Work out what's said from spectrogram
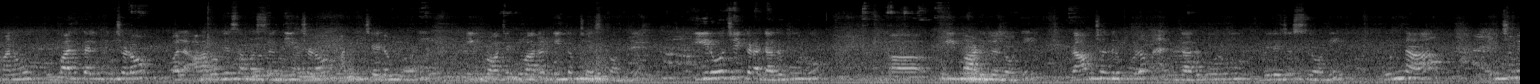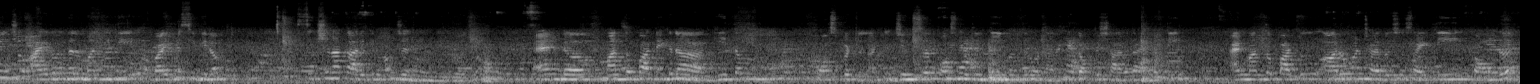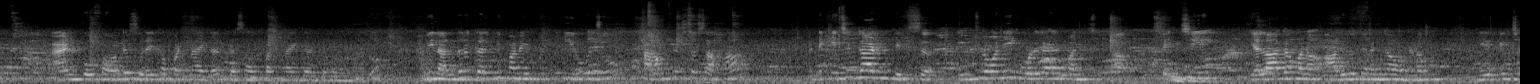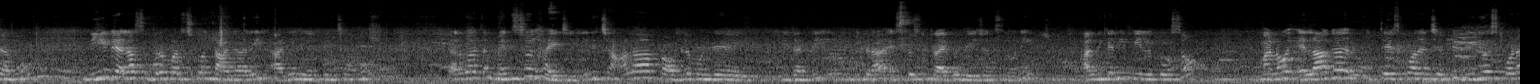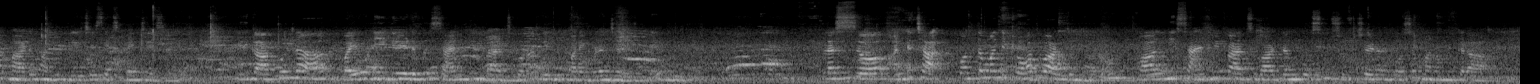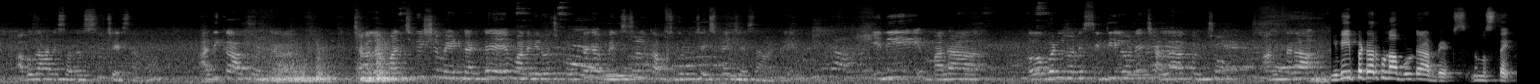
మనం ఉపాధి కల్పించడం వాళ్ళ ఆరోగ్య సమస్యలు తీర్చడం అన్ని చేయడంలోని ఈ ప్రాజెక్ట్ ద్వారా గీతం చేస్తోంది. ఈరోజు ఇక్కడ గదగూరు ఈ మాడులలోని రామచంద్రపురం అండ్ గదగూరు విలేజెస్లోని ఉన్న ఇంచుమించు ఐదు వందల మందికి వైద్య శిబిరం శిక్షణ కార్యక్రమం జరిగింది ఈరోజు అండ్ uh, మనతో పాటు ఇక్కడ గీతం హాస్పిటల్ అంటే జిమ్సర్ హాస్పిటల్ టీమ్ అందరూ ఉన్నారండి డాక్టర్ శారద అండ్ అండ్ మనతో పాటు ఆరోవన్ tribal society founder and co founder Surekha Patnaik గారు ప్రసాద్ పట్నాయక్ గారు కూడా ఉన్నారు. వీళ్ళందరూ కలిపి మన ఈరోజు పాంప్లెట్స్తో సహా అంటే కిచెన్ గార్డెన్ కిట్స్ ఇంట్లోని కూరగాయలు పంచి పెంచి ఎలాగ మనం ఆరోగ్యకరంగా ఉండడం నేర్పించాము. నీళ్ళు ఎలా శుభ్రపరచుకొని తాగాలి అది నేర్పించాము. తర్వాత మెన్స్ట్రల్ హైజీన్ ఇది చాలా ప్రాబ్లం ఉండే ఇదండి ఇక్కడ ఎస్పెషల్ ట్రైబల్ రీజన్స్లోని అందుకని వీళ్ళ కోసం మనం ఎలాగ చేసుకోవాలని చెప్పి వీడియోస్ కూడా మేడం అన్ని ప్లే చేసి ఎక్స్ప్లెయిన్ చేశారు. ఇది కాకుండా బయోడిగ్రేడబుల్ శానిటరీ ప్యాడ్స్ కూడా వీళ్ళకి మనం ఇవ్వడం జరిగింది. ప్లస్ అంటే చా కొంతమంది క్లాత్ వాడుతున్నారు. వాళ్ళని శానిటరీ ప్యాడ్స్ వాడడం కోసం షిఫ్ట్ చేయడం కోసం మనం ఇక్కడ అవగాహన సదస్సు చేశాము. అది కాకుండా చాలా మంచి విషయం ఏంటంటే మనం ఈరోజు కొత్తగా మెన్స్ట్రల్ కప్స్ గురించి ఎక్స్ప్లెయిన్ చేశామండి. ఇది మన అర్బన్లోనే సిటీలోనే చాలా కొంచెం అంతగా ఇవి ఇప్పటివరకు నా బులెటిన్ అప్డేట్స్ నమస్తే.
